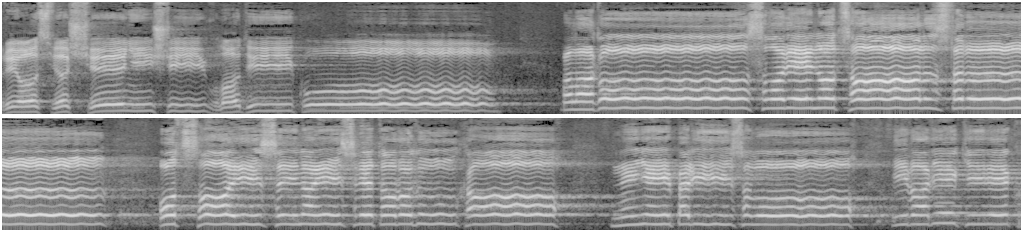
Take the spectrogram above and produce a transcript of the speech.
Преосвященнейший Владыку. Благословено Царство Отца и Сына и Святого Духа, ныне и присно, и во веки веков.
